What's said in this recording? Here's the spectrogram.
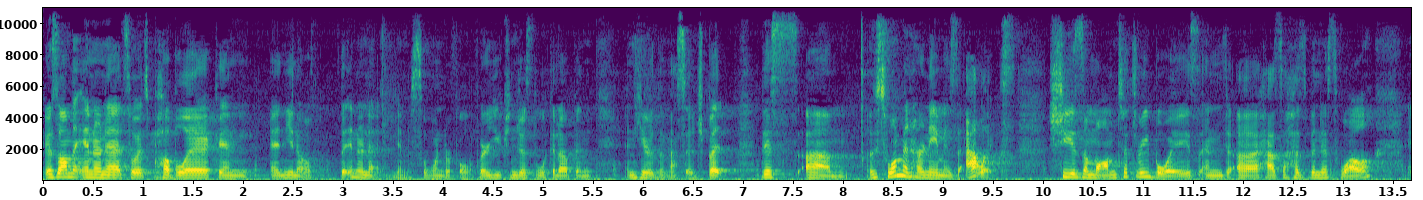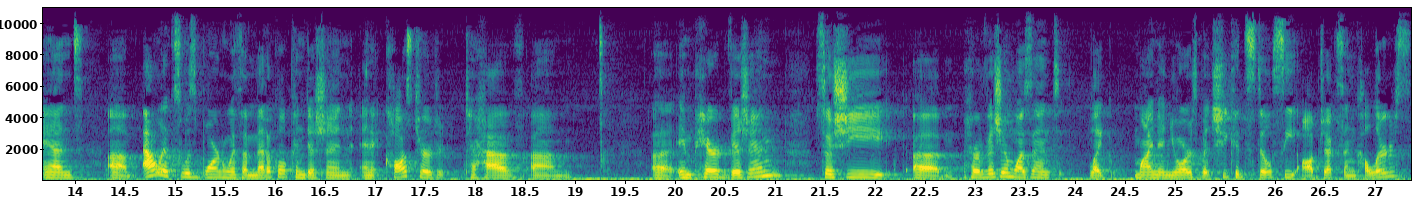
it was on the internet, so it's public, and, and you know, the internet, you know, so wonderful, where you can just look it up and, and hear the message. But this, um, this woman, her name is Alex. She is a mom to three boys and uh, has a husband as well. And um, Alex was born with a medical condition, and it caused her to, to have um, uh, impaired vision. So she, um, her vision wasn't like mine and yours, but she could still see objects and colors.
